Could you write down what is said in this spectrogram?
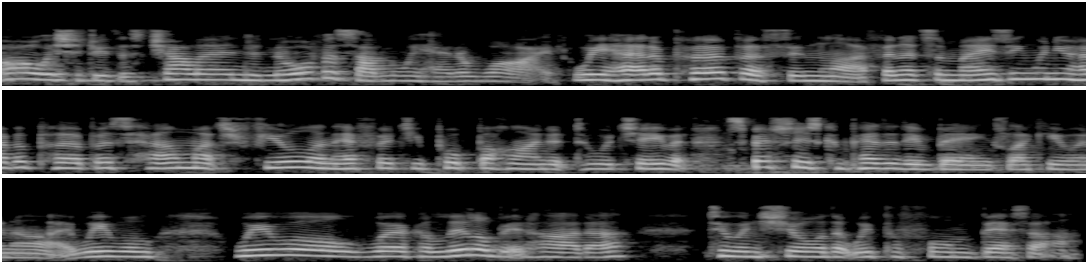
oh we should do this challenge. And all of a sudden we had a why. We had a purpose in life, and it's amazing when you have a purpose how much fuel and effort you put behind it to achieve it. Especially as competitive beings like you and I, we will we will work a little bit harder to ensure that we perform better.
